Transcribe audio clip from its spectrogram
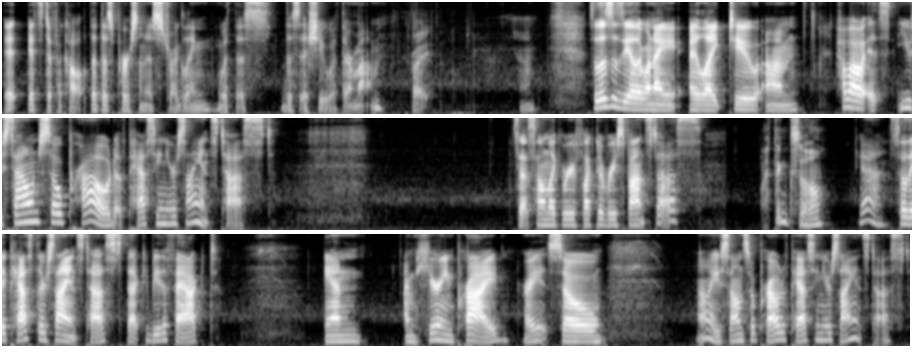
it, it's difficult that this person is struggling with this this issue with their mom. Right. So this is the other one I, I like too. Um, how about it's you sound so proud of passing your science test. Does that sound like a reflective response to us? I think so. Yeah. So they passed their science test. That could be the fact. And I'm hearing pride, right? So, oh, you sound so proud of passing your science test.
